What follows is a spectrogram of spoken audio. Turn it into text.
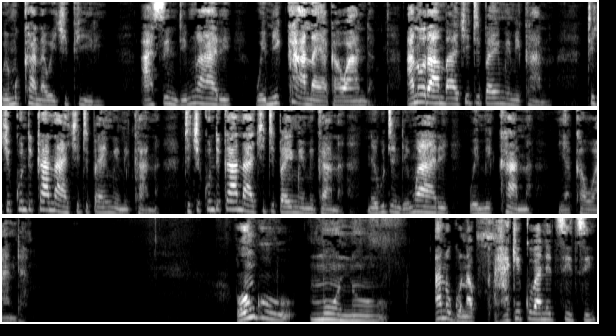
wemukana wechipiri asi ndimwari wemikana yakawanda. Anoramba achitipa imwe mikana tichikundikana achitipa imwe mikana tichikundikana achitipa imwe mikana nekuti ndimwari wemikana yakawanda. Hongu munhu anogona hake kuva netsitsi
